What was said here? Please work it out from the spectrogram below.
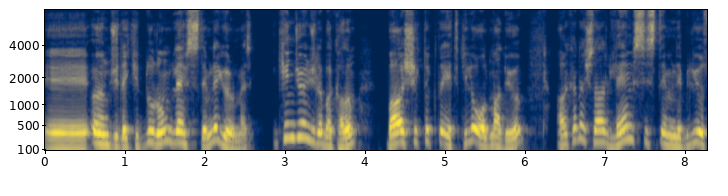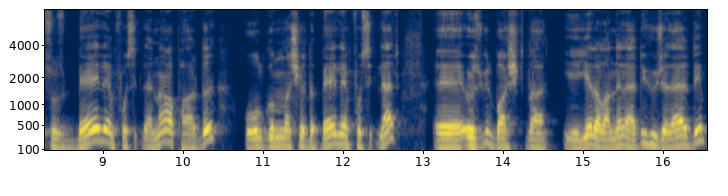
e, öncüdeki durum lenf sisteminde görülmez. İkinci öncüle bakalım. Bağışıklıkta etkili olma diyor. Arkadaşlar lenf sisteminde biliyorsunuz B lenfositler ne yapardı? Olgunlaşırdı. B lenfositler e, özgül bağışıklığa e, yer alan nelerdi? Hücrelerdi.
